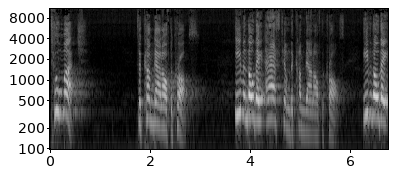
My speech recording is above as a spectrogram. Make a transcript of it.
too much to come down off the cross. Even though they asked him to come down off the cross. Even though they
